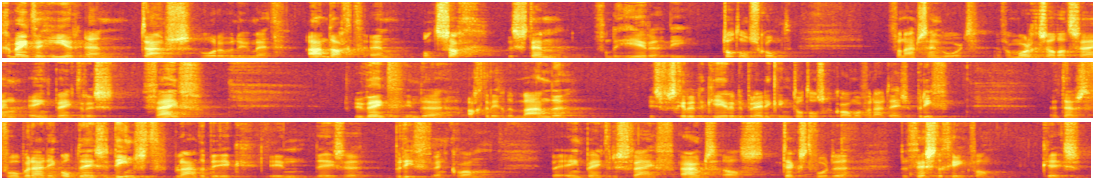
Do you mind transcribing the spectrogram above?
Gemeente hier en thuis horen we nu met aandacht en ontzag de stem van de Heere die tot ons komt vanuit zijn woord. En vanmorgen zal dat zijn 1 Petrus 5. U weet, in de achterliggende maanden is verschillende keren de prediking tot ons gekomen vanuit deze brief. En tijdens de voorbereiding op deze dienst bladerde ik in deze brief en kwam bij 1 Petrus 5 uit als tekst voor de bevestiging van Kees.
